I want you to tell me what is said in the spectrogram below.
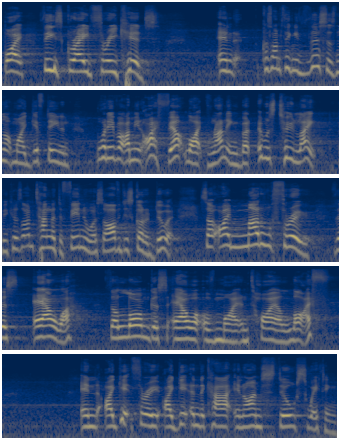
by these grade three kids. And because I'm thinking, this is not my gifting and whatever. I mean, I felt like running, but it was too late because I'm tangata whenua, so I've just got to do it. So I muddle through this hour, the longest hour of my entire life. And I get through, I get in the car, and I'm still sweating.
